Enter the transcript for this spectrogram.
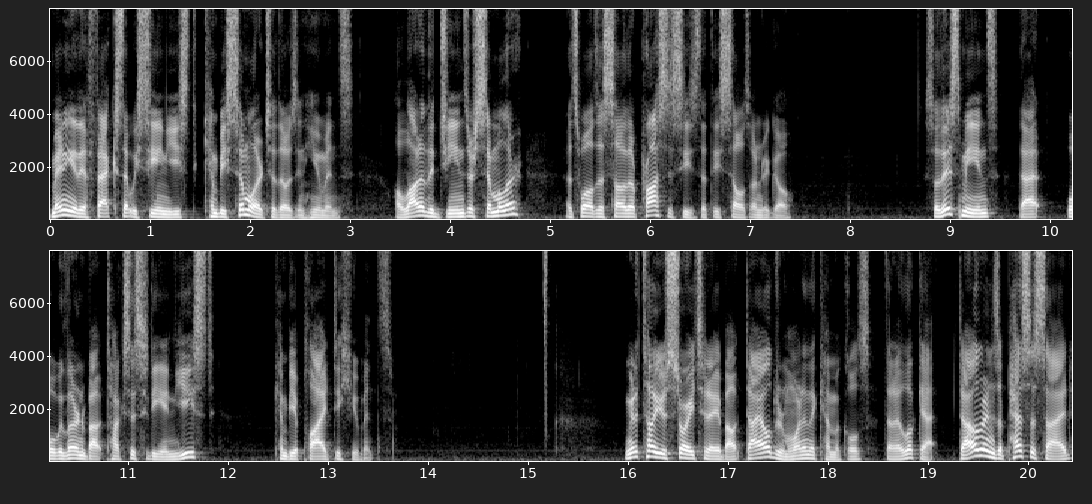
many of the effects that we see in yeast can be similar to those in humans. A lot of the genes are similar, as well as the cellular processes that these cells undergo. So this means that what we learn about toxicity in yeast can be applied to humans. I'm going to tell you a story today about dieldrin, one of the chemicals that I look at. Dieldrin is a pesticide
